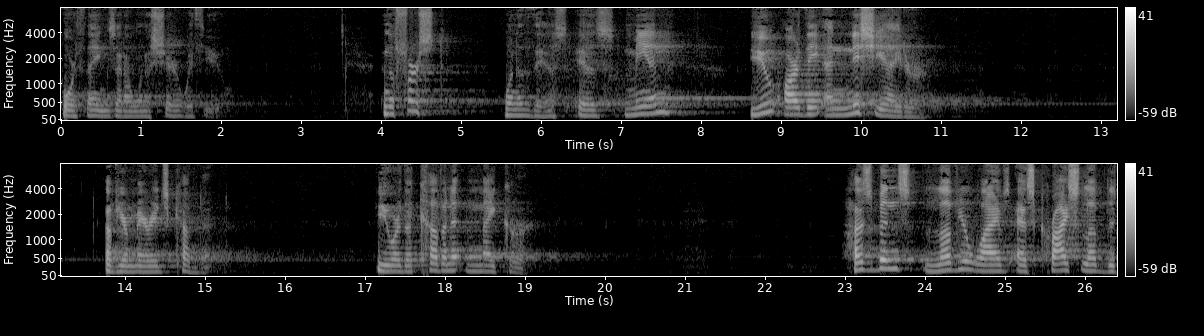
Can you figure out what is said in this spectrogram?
Four things that I want to share with you. And the first one of this is men, you are the initiator of your marriage covenant. You are the covenant maker. Husbands, love your wives as Christ loved the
